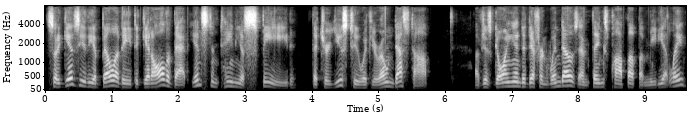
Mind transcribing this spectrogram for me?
So it gives you the ability to get all of that instantaneous speed that you're used to with your own desktop of just going into different windows and things pop up immediately.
